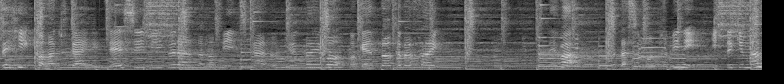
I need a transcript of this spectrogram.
ぜひこの機会に JCB ブランドのピーチカード入会をご検討ください。では私も旅に行ってきます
